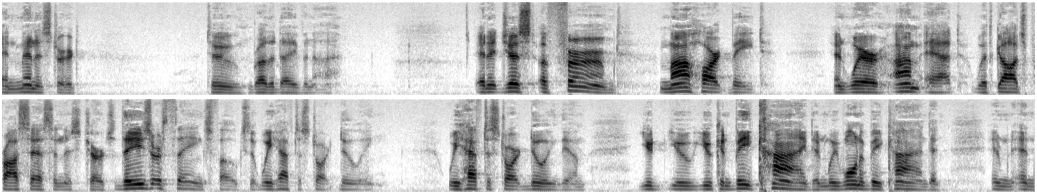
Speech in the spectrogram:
and ministered to Brother Dave and I. And it just affirmed my heartbeat and where I'm at with God's process in this church. These are things, folks, that we have to start doing. We have to start doing them. You, you, you can be kind, and we want to be kind and, and, and,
